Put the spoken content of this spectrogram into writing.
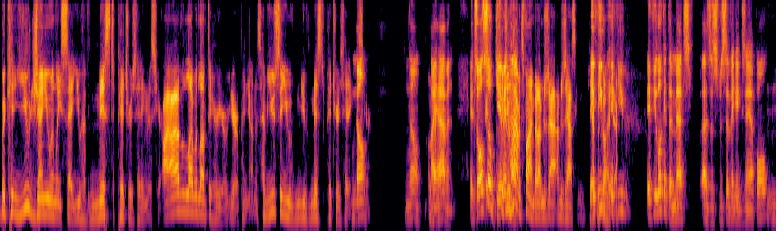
but can you genuinely say you have missed pitchers hitting this year? I, I would love to hear your, your opinion on this. Have you say you've you've missed pitchers hitting no. this year? No, okay. I haven't. It's also given if you like, have, it's fine. But I'm just I'm just asking. Yeah, if you ahead, if you if you look at the Mets as a specific example, mm-hmm.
